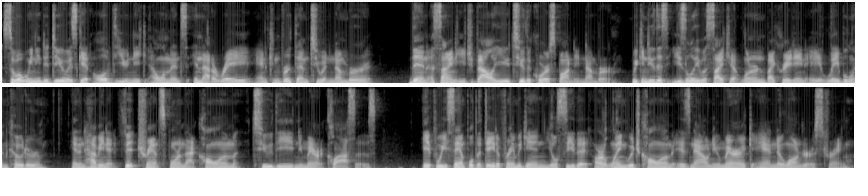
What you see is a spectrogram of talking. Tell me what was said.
So what we need to do is get all of the unique elements in that array and convert them to a number, then assign each value to the corresponding number. We can do this easily with scikit-learn by creating a label encoder and then having it fit transform that column to the numeric classes. If we sample the data frame again, you'll see that our language column is now numeric and no longer a string.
